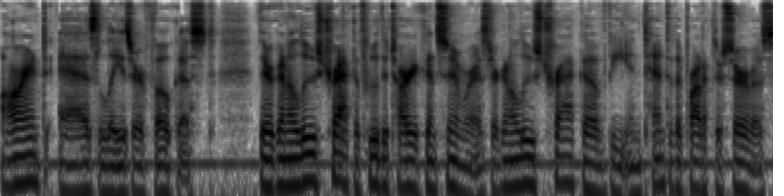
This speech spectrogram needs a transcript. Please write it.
aren't as laser focused. They're going to lose track of who the target consumer is. They're going to lose track of the intent of the product or service.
